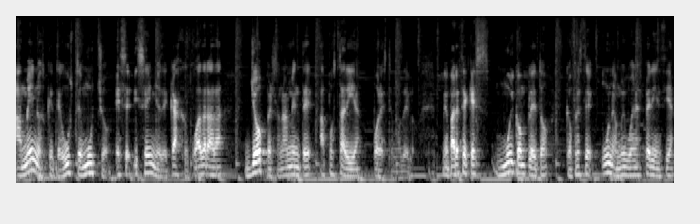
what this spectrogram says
a menos que te guste mucho ese diseño de caja cuadrada, yo personalmente apostaría por este modelo. Me parece que es muy completo, que ofrece una muy buena experiencia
